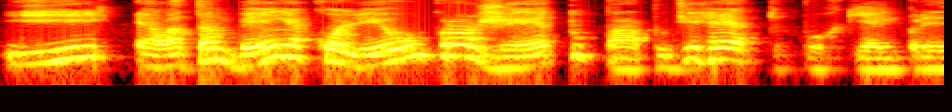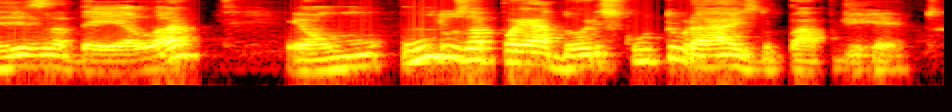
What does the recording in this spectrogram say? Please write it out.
e ela também acolheu o projeto Papo de Reto, porque a empresa dela é um, um dos apoiadores culturais do Papo de Reto.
